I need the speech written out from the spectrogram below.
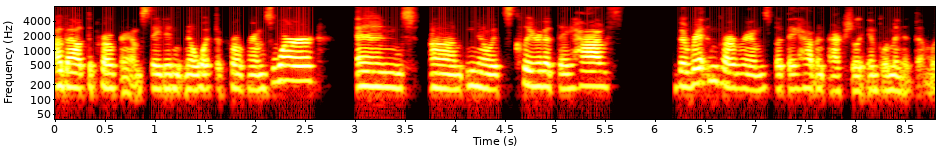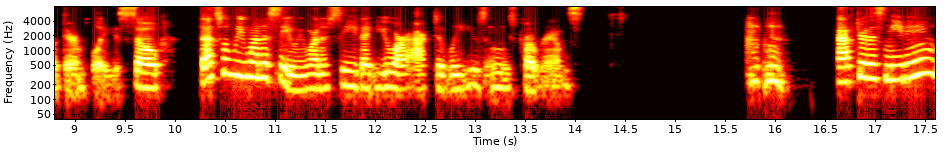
about the programs. They didn't know what the programs were. And, um, you know, it's clear that they have the written programs, but they haven't actually implemented them with their employees. So that's what we want to see. We want to see that you are actively using these programs. After this meeting,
